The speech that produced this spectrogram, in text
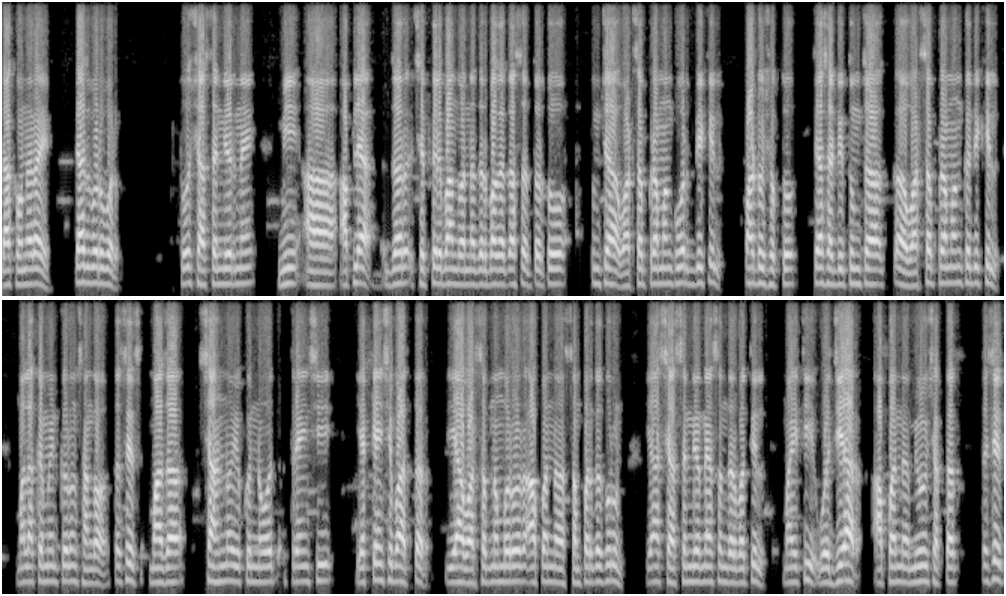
दाखवणार आहे. त्याचबरोबर तो शासन निर्णय मी आपल्या जर शेतकरी बांधवांना जर बघायचा असेल तर तो तुमच्या व्हॉट्सअप क्रमांकवर देखील पाठवू शकतो. त्यासाठी तुमचा व्हॉट्सअप क्रमांक देखील मला कमेंट करून सांगावा. तसेच माझा शहाण्णव एकोणनव्वद त्र्याऐंशी एक्क्याऐंशी बहात्तर या व्हॉट्सअप नंबरवर आपण संपर्क करून या शासन निर्णयासंदर्भातील माहिती व जी आर आपण मिळवू शकतात. तसेच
